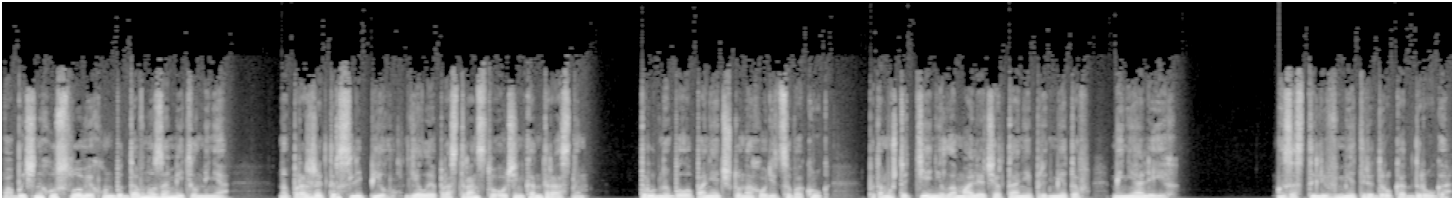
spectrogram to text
В обычных условиях он бы давно заметил меня, но прожектор слепил, делая пространство очень контрастным. Трудно было понять, что находится вокруг — потому что тени ломали очертания предметов, меняли их. Мы застыли в метре друг от друга.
